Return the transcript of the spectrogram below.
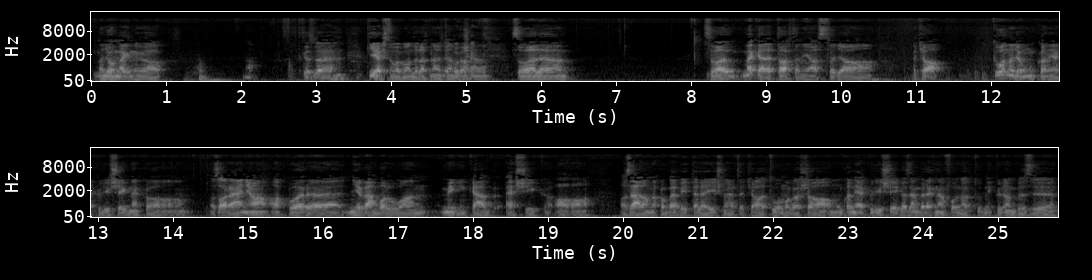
nagyon megnő a közben kiestem a gondolatmenetembe. Szóval uh, Szóval meg kellett tartani azt, hogy a, hogyha túl nagy a munkanélküliségnek a, az aránya, akkor uh, nyilvánvalóan még inkább esik a, az államnak a bevétele is, mert hogyha túl magas a, a munkanélküliség, az emberek nem fognak tudni különböző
